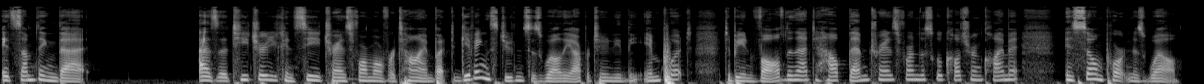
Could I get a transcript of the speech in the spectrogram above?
it's something that as a teacher, you can see transform over time, but giving students as well the opportunity, the input to be involved in that to help them transform the school culture and climate is so important as well.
